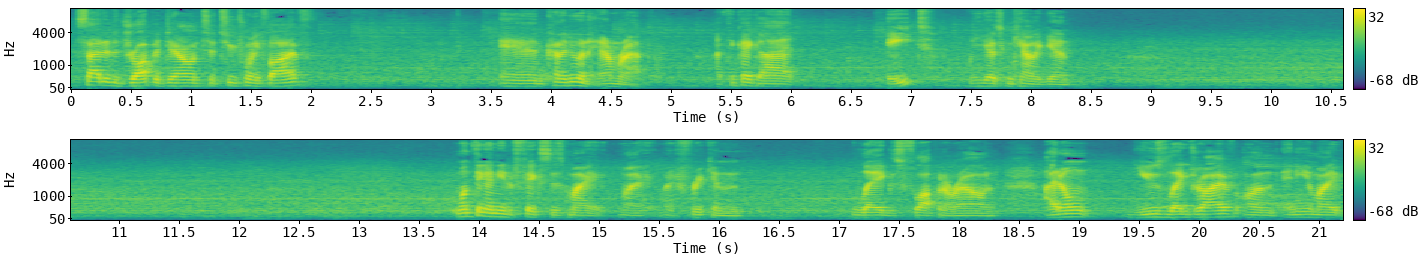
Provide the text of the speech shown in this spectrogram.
Decided to drop it down to 225 and kind of do an AMRAP. I think I got eight. You guys can count again. one thing I need to fix is my, my, my freaking legs flopping around. I don't use leg drive on any of my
